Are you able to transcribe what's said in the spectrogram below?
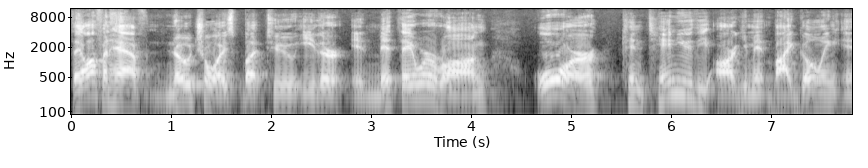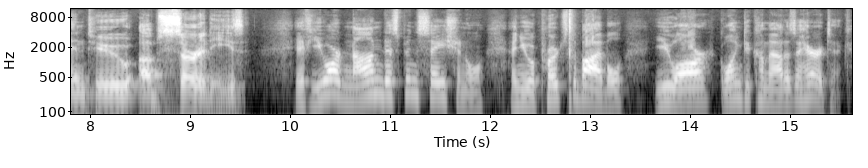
they often have no choice but to either admit they were wrong or continue the argument by going into absurdities. If you are non-dispensational and you approach the Bible, you are going to come out as a heretic.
